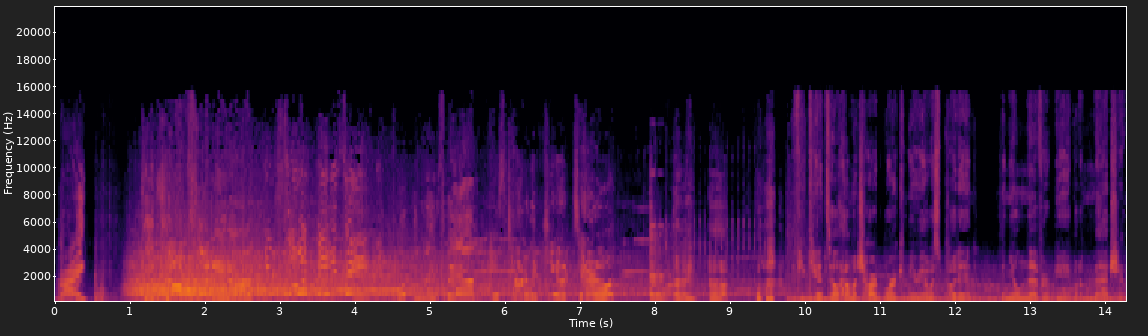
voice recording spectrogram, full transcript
Right? Good job, Sun Eater! So amazing! Love the wings, man! He's totally cute, too. Uh, If you can't tell how much hard work Mirio has put in, then you'll never be able to match him.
